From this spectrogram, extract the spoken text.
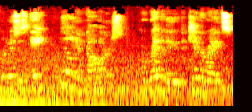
produces $8 billion of revenue that generates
